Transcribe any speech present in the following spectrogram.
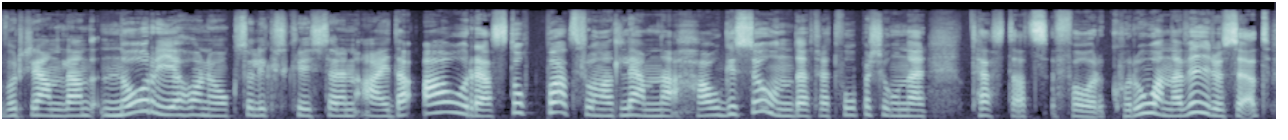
I vårt grannland Norge har nu också lyxkryssaren Aida Aura stoppats från att lämna Haugesund efter att två personer testats för coronaviruset.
